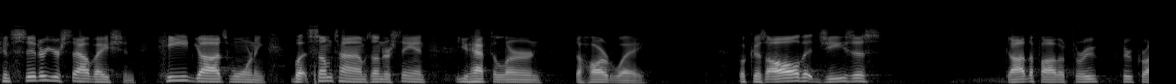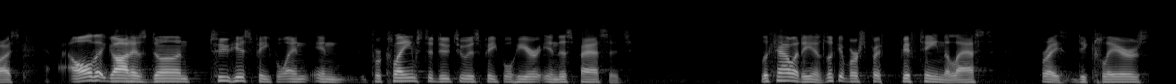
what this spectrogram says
Consider your salvation. Heed God's warning. But sometimes understand you have to learn the hard way. Because all that Jesus, God the Father, through, through Christ, all that God has done to his people and, and proclaims to do to his people here in this passage. Look how it ends. Look at verse 15, the last phrase declares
